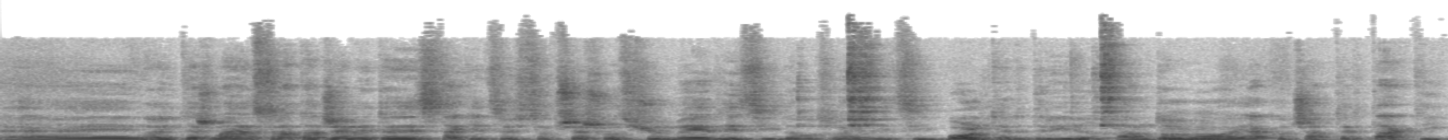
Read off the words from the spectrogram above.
E, no i też mają stratagemy, to jest takie coś, co przeszło z siódmej edycji do ósmej edycji, Bolter Drill. Tam to było jako chapter tactic,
